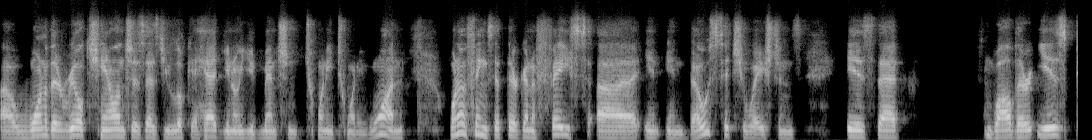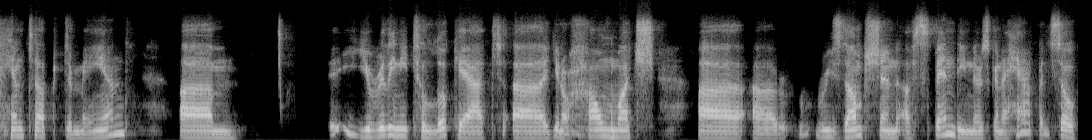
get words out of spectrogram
Uh, one of the real challenges as you look ahead, you know, you'd mentioned 2021. One of the things that they're going to face uh, in, in those situations is that while there is pent up demand, um, you really need to look at, uh, you know, how much uh, uh, resumption of spending there's going to happen. So,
